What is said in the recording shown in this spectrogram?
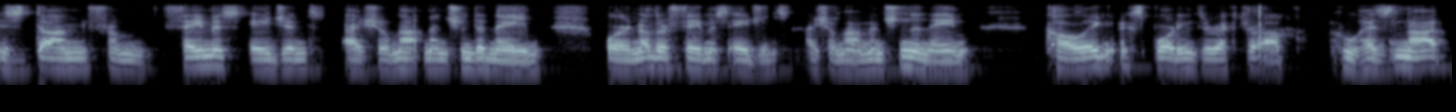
is done from famous agent, I shall not mention the name, or another famous agent, I shall not mention the name, calling exporting director up who has not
